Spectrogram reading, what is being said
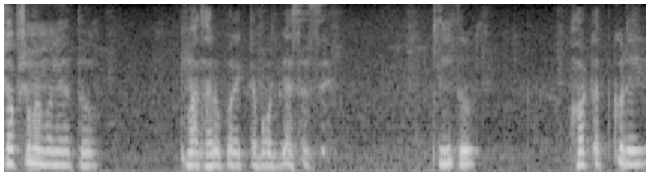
সব সময় মনে হতো মাথার উপর একটা বট গাছ আছে। কিন্তু হঠাৎ করেই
